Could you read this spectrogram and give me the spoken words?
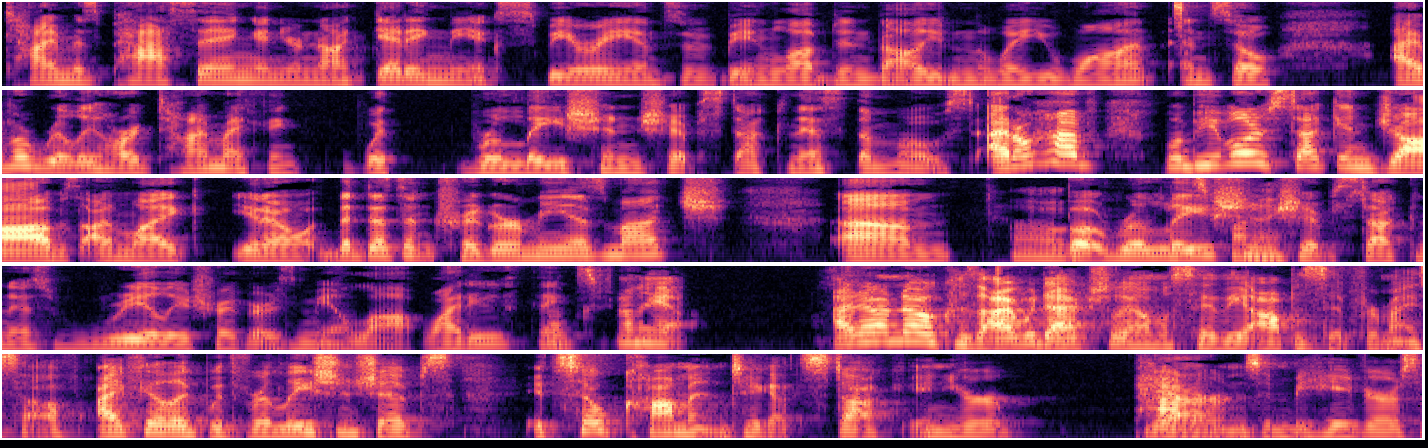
time is passing and you're not getting the experience of being loved and valued in the way you want. And so I have a really hard time, I think, with relationship stuckness the most. I don't have, when people are stuck in jobs, I'm like, you know, that doesn't trigger me as much. Um, Oh, but relationship stuckness really triggers me a lot. Why do you think? that's funny. I don't know because I would actually almost say the opposite for myself. I feel like with relationships, it's so common to get stuck in your Yeah. patterns and behaviors.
